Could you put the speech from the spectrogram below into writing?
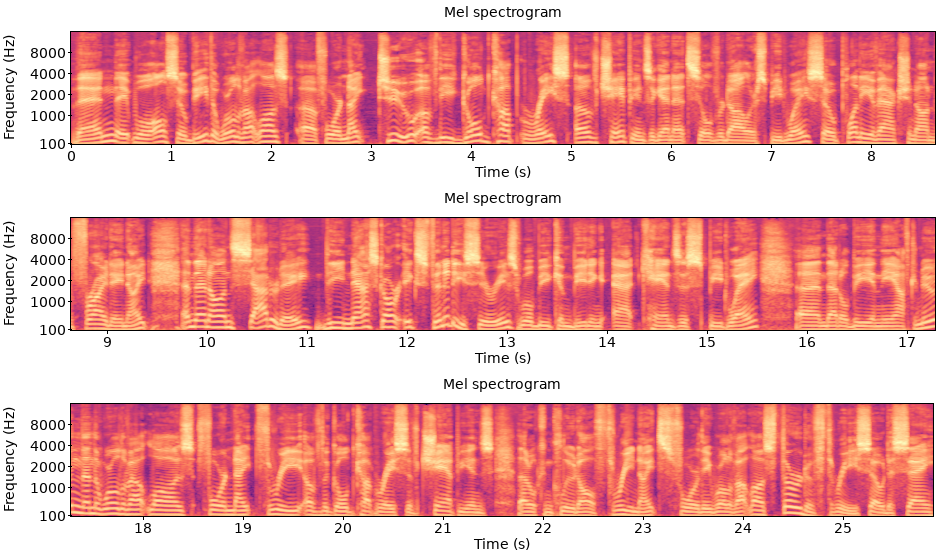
Then it will also be the World of Outlaws uh, for night two of the Gold Cup Race of Champions again at Silver Dollar Speedway. So plenty of action on Friday night. And then on Saturday, the NASCAR Xfinity Series will be competing at Kansas Speedway. And that'll be in the afternoon. Then the World of Outlaws for night three three of the Gold Cup Race of Champions. That'll conclude all three nights for the World of Outlaws, third of three, so to say.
